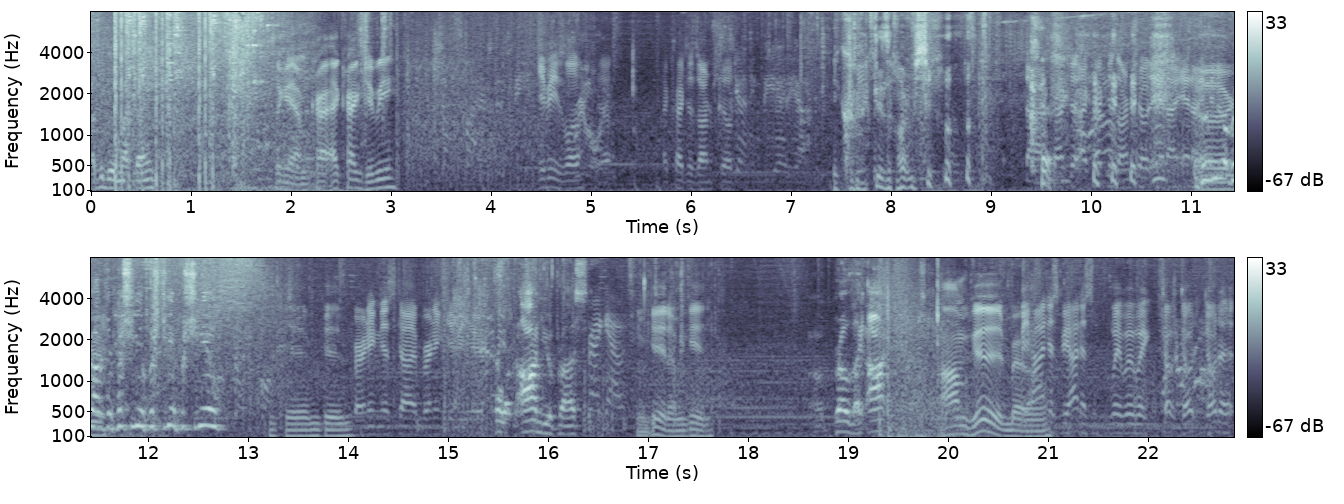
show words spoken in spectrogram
I'll be doing my thing. It's okay. I'm cra I cracked Gibby. Gibby's low. Yeah. I cracked his arm shield. He cracked his arm shield. Nah, I cracked, it, I cracked his arm shield and I, and I Yo, bro, they're pushing you, pushing you, pushing you. yeah, I'm good. burning this guy, burning Gibby here. Bro, like on you, bro. I'm good. I'm good. Bro, like on. I'm good, bro. Behind us, behind us. Wait, wait, wait. Go, go, go to,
